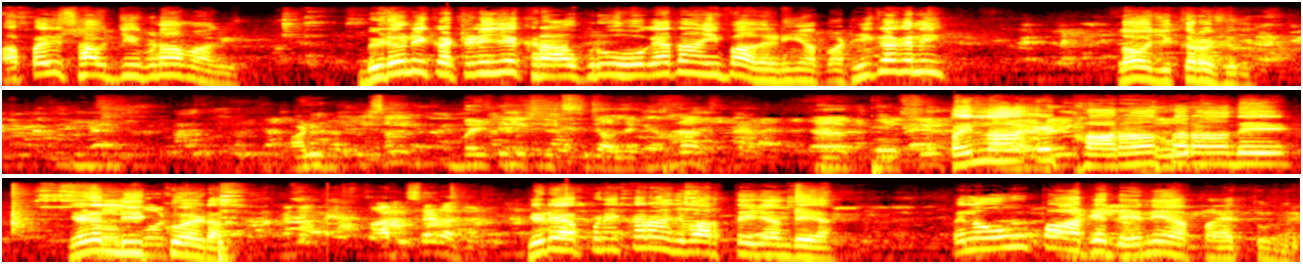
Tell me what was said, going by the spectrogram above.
ਆਪਾਂ ਇਹਦੀ ਸਬਜ਼ੀ ਬਣਾਵਾਂਗੇ। ਵੀਡੀਓ ਨਹੀਂ ਕੱਟਣੀ, ਜੇ ਖਰਾਬ ਖਰੂ ਹੋ ਗਿਆ ਤਾਂ ਐਂ ਪਾ ਦੇਣੀ ਆਪਾਂ, ਠੀਕ ਆ ਕਿ ਨਹੀਂ? ਲਓ ਜੀ, ਕਰੋ ਸ਼ੁਰੂ। ਸਰ ਮਲਟੀ ਲਿਕਵਿਡਸ ਚੱਲ ਗਏ ਨਾ ਕੋਫੀ ਪਹਿਲਾਂ ਇਹ 18 ਤਰ੍ਹਾਂ ਦੇ ਜਿਹੜੇ ਲਿਕੁਇਡ ਆ। ਆਪ ਸਾਈਡ ਆ ਜਾਓ। ਜਿਹੜੇ ਆਪਣੇ ਘਰਾਂ 'ਚ ਵਰਤੇ ਜਾਂਦੇ ਆ ਪਹਿਲਾਂ ਉਹ ਪਾ ਕੇ ਦੇਨੇ ਆਪਾਂ ਇੱਥੋਂ ਵੀ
